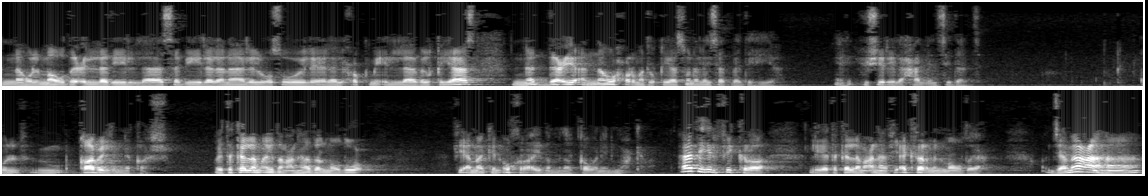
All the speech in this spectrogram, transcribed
أنه الموضع الذي لا سبيل لنا للوصول إلى الحكم إلا بالقياس ندعي أنه حرمة القياس هنا ليست بديهية يعني يشير إلى حل الانسداد قل قابل للنقاش. ويتكلم أيضا عن هذا الموضوع في أماكن أخرى أيضا من القوانين المحكمة. هذه الفكرة اللي يتكلم عنها في أكثر من موضع. جمعها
